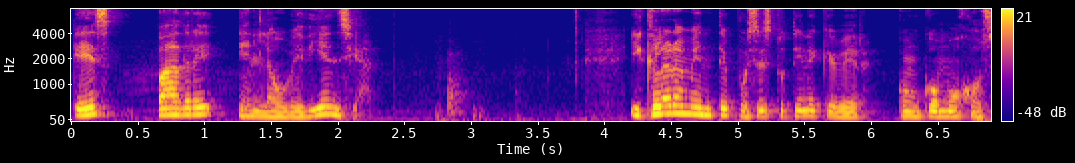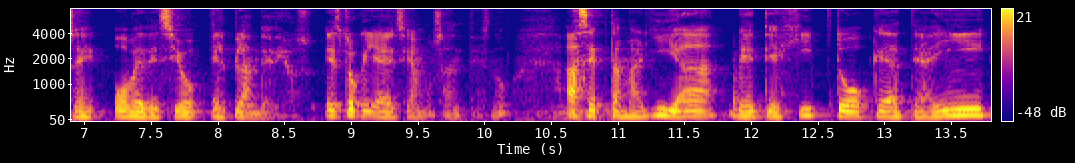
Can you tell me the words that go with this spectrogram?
es padre en la obediencia. Y claramente, pues esto tiene que ver con cómo José obedeció el plan de Dios. Esto que ya decíamos antes, ¿no? Acepta a María, vete a Egipto, quédate ahí,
